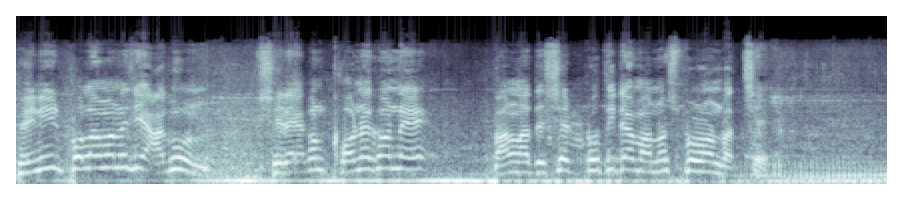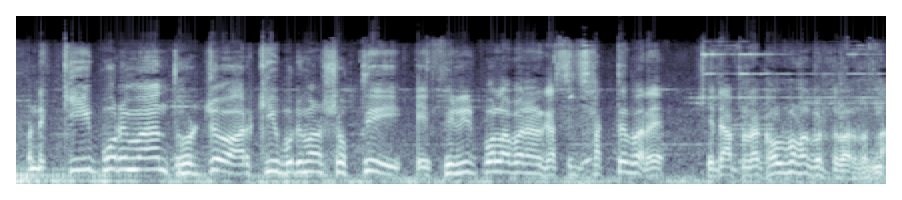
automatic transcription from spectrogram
ফেনীর পোলা মানে যে আগুন, সেটা এখন ক্ষণে ক্ষণে বাংলাদেশের প্রতিটা মানুষ প্রমাণ পাচ্ছে। মানে কি পরিমাণ ধৈর্য আর কি পরিমাণ শক্তি এই ফেনীর পোলাবানের কাছে থাকতে পারে, সেটা আপনারা কল্পনা করতে পারবেন না।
